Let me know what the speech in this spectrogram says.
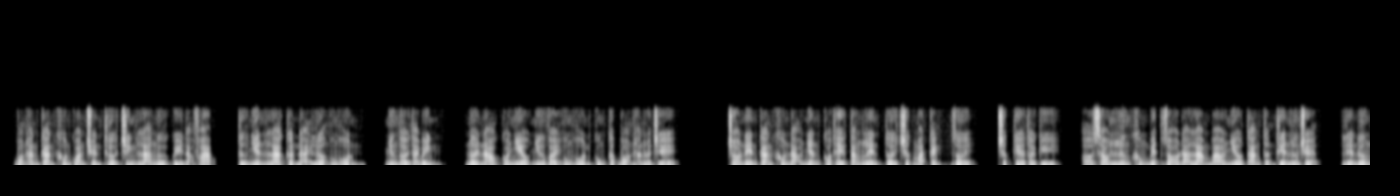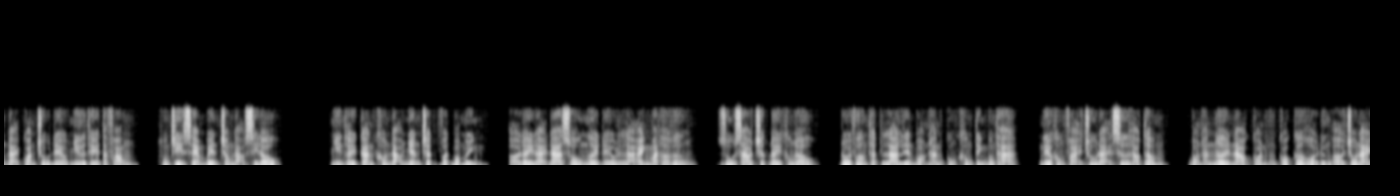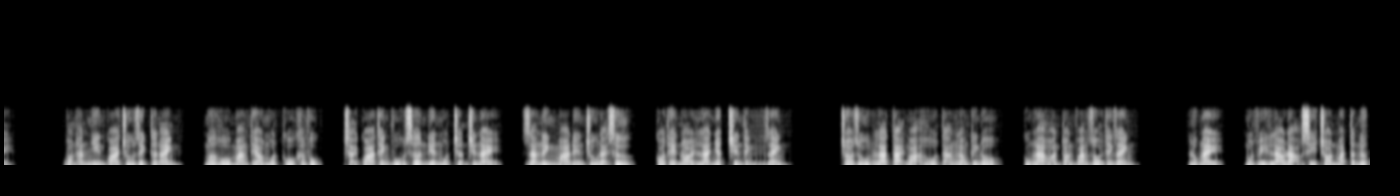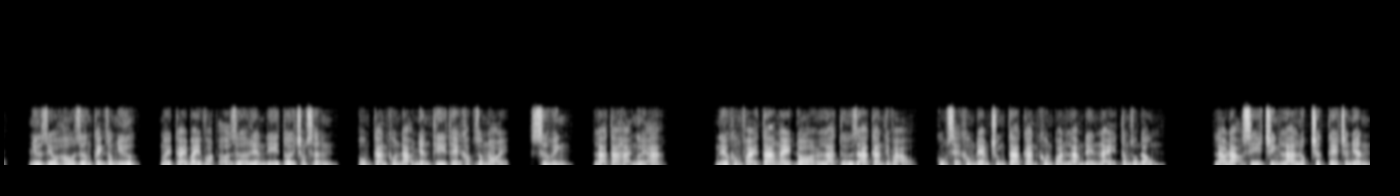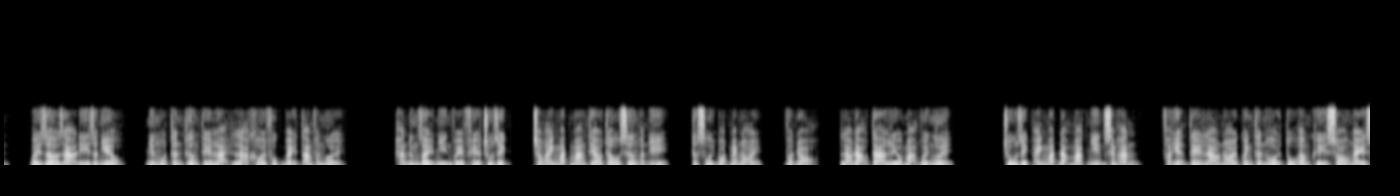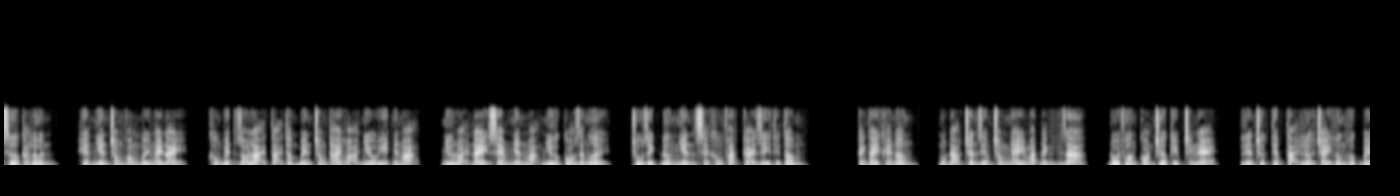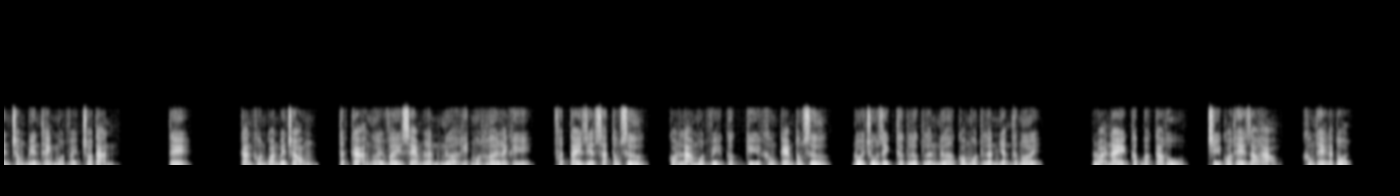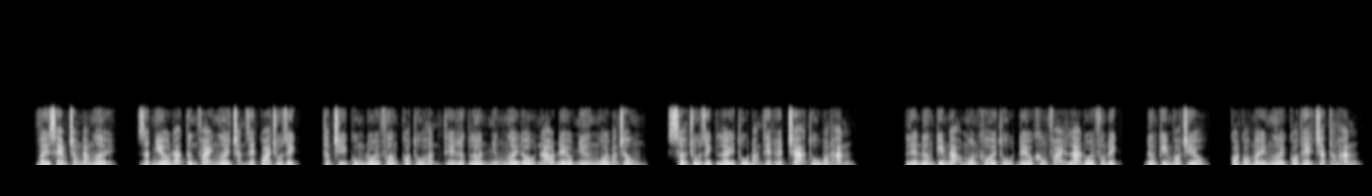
Bọn hắn càn khôn quan truyền thừa chính là ngự quỷ đạo pháp, tự nhiên là cần đại lượng hung hồn, nhưng thời thái bình nơi nào có nhiều như vậy hung hồn cung cấp bọn hắn luyện chế. Cho nên càn khôn đạo nhân có thể tăng lên tới trước mắt cảnh giới, trước kia thời kỳ, ở sau lưng không biết rõ đã làm bao nhiêu táng tận thiên lương chuyện, liền đương đại quán chủ đều như thế tác phong, huống chi xem bên trong đạo sĩ đâu. Nhìn thấy càn khôn đạo nhân chật vật bỏ mình, ở đây đại đa số người đều là ánh mắt hờ hững, dù sao trước đây không lâu, đối phương thật là liền bọn hắn cũng không tính bông tha, nếu không phải chu đại sư hào tâm, bọn hắn nơi nào còn có cơ hội đứng ở chỗ này. Bọn hắn nhìn qua chu dịch thân ảnh, mơ hồ mang theo một cỗ khâm phục, trải qua thanh vũ sơn điên một trận chiến này, giang ninh mà đến chu đại sư có thể nói là nhất chiến thành danh. Cho dù là tại ngoại hồ tàng long kinh đô, cũng là hoàn toàn vang dội thanh danh. Lúc này, một vị lao đạo sĩ tròn mắt tận nước, như diều hâu dương cánh giống như, mấy cái bay vọt ở giữa liền đi tới trong sân, ôm càn khôn đạo nhân thi thể khóc giống nói, sư minh là ta hại ngươi à? Nếu không phải ta ngày đó là từ gia can thiệp vào, cũng sẽ không đem chúng ta càn khôn quan làm đến này tấm ruộng đồng. Lão đạo sĩ chính là lúc trước tề chân nhân, bây giờ già đi rất nhiều, nhưng một thân thương thế lại là khôi phục bảy tám phần mười. Hắn đứng dậy nhìn về phía chu dịch, trong ánh mắt mang theo thấu xương hận ý, tức sùi bọt mép nói, vật nhỏ lão đạo ta liều mạng với ngươi. Chu dịch ánh mắt đạm mạc nhìn xem hắn, phát hiện tề lao nói quanh thân hội tụ âm khí so ngày xưa càng lớn, hiển nhiên trong vòng mấy ngày này, không biết rõ lại tại thẩm bên trong thai họa nhiều ít nhân mạng, như loại này xem nhân mạng như cỏ rác người, chu dịch đương nhiên sẽ không phát cái gì thiệt tâm. Cánh tay khẽ nâng, một đạo chân diễm trong nháy mắt đánh ra, đối phương còn chưa kịp tránh né, liền trực tiếp tại lửa cháy hừng hực bên trong biến thành một vệ cho tàn. T. Càn khôn quan bên trong, tất cả người vây xem lần nữa hít một hơi lanh khí, phất tay diệt sát tông sư, còn là một vị cực kỳ không kém tông sư, đối chu dịch thực lực lần nữa có một lần nhận thức mới loại này cấp bậc cao thủ, chỉ có thể giao hảo, không thể đắc tội. Vây xem trong đám người, rất nhiều đã từng phái người chặn giết qua chu dịch, thậm chí cùng đối phương có thù hận thế lực lớn, những người đầu não đều như ngồi bàn trông sợ chu dịch lấy thủ đoạn thiết huyết trả thù bọn hắn. Liền đương kim đạo môn khôi thủ đều không phải là đối phương địch, đương kim võ triều, còn có mấy người có thể chắc thắng hắn.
